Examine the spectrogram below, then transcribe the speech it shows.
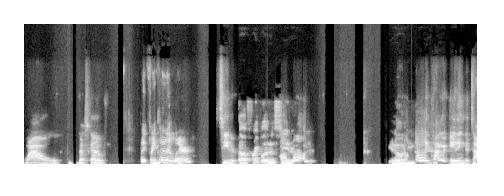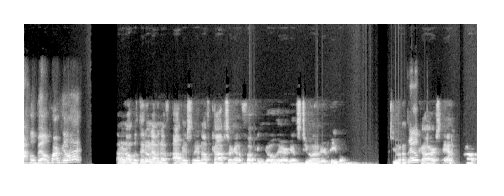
Wow, that's kind of. Wait, Franklin and where? Cedar. Uh, Franklin and Cedar. You know, are they congregating the Taco Bell parking lot? I don't know, but they don't have enough. Obviously, enough cops are going to fucking go there against 200 people, 200 nope. cars, and uh,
